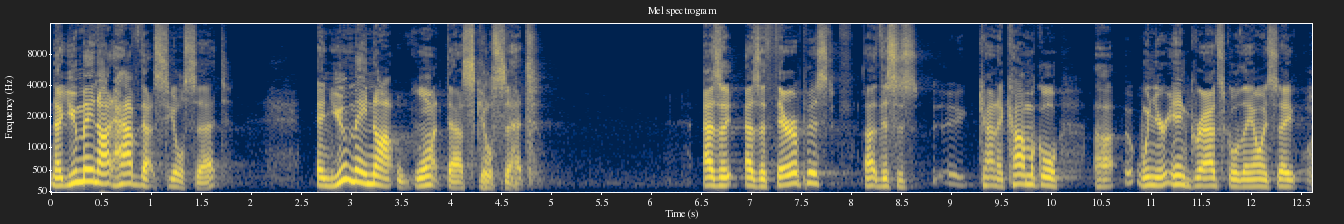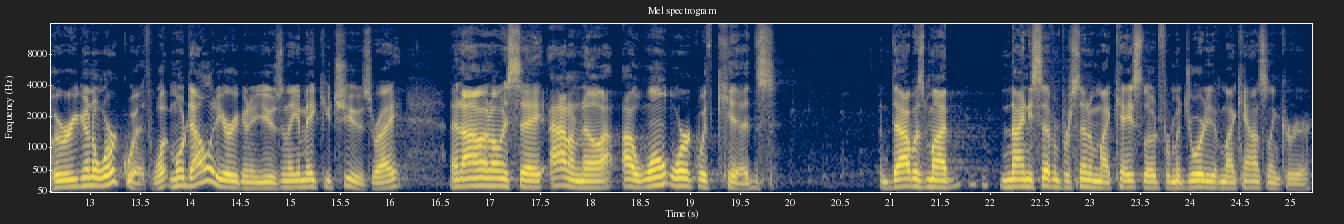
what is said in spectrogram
Now, you may not have that skill set, and you may not want that skill set. As a, as a therapist, uh, this is kind of comical uh, when you're in grad school, they always say, Who are you going to work with? What modality are you going to use? And they make you choose, right? And I would always say, I don't know, I, I won't work with kids. And that was my 97% of my caseload for majority of my counseling career.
